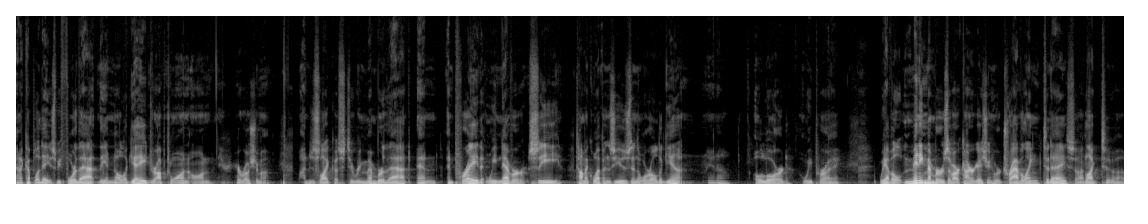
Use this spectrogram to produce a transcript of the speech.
And a couple of days before that, the Enola Gay dropped one on Hiroshima. I'd just like us to remember that and, and pray that we never see atomic weapons used in the world again, you know? Oh Lord, we pray. We have a, many members of our congregation who are traveling today, so I'd like to uh,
